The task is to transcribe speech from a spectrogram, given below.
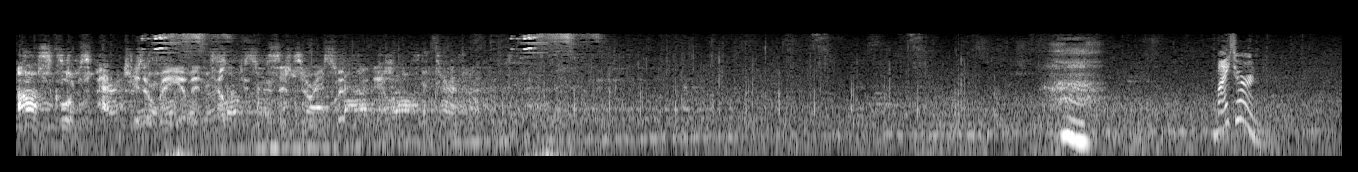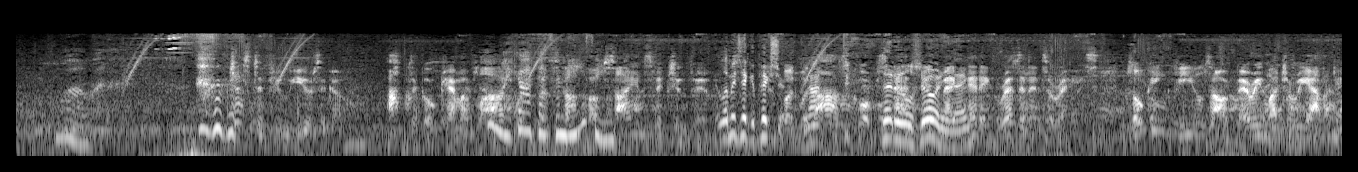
Oscorp's patented array of intelligent sensory equipment Huh. My turn. Whoa. Just a few years ago, optical camouflage Oh my God, was that's the stuff amazing. of science fiction films. Let me take a picture. But with Not Oscorp's that it'll show patented anything. magnetic resonance arrays, cloaking fields are very much a reality.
